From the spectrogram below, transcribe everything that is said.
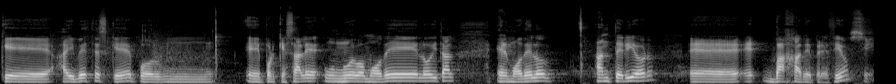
que hay veces que por porque sale un nuevo modelo y tal, el modelo anterior baja de precio. Sí.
